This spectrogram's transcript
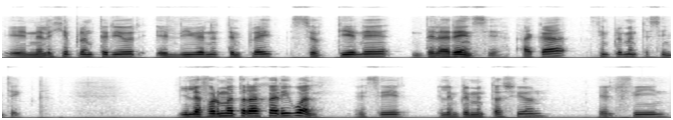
En el ejemplo anterior, el Liveness template se obtiene de la herencia. Acá simplemente se inyecta. Y la forma de trabajar igual, es decir, la implementación, el fin,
